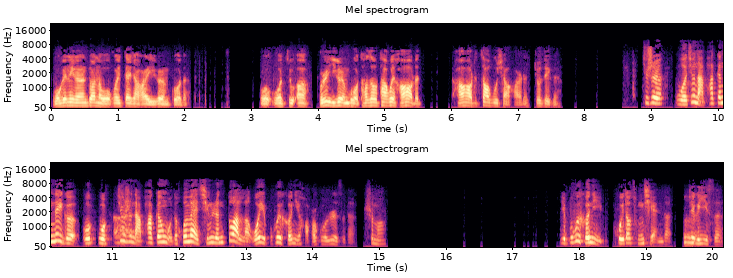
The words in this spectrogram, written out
我跟那个人断了，我会带小孩一个人过的。我我主啊不是一个人过，他说他会好好的好好的照顾小孩的，就这个。就是我就哪怕跟那个我我就是哪怕跟我的婚外情人断了，我也不会和你好好过日子的，是吗？也不会和你回到从前的，嗯这个意思。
